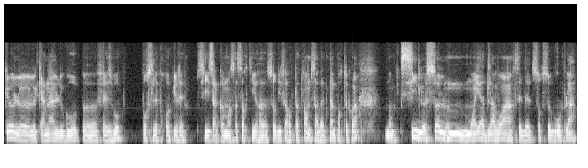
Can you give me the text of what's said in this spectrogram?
que le, canal, le groupe euh, Facebook pour se les procurer. Si ça commence à sortir euh, sur différentes plateformes, ça va être n'importe quoi. Donc, si le seul moyen de l'avoir, c'est d'être sur ce groupe-là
